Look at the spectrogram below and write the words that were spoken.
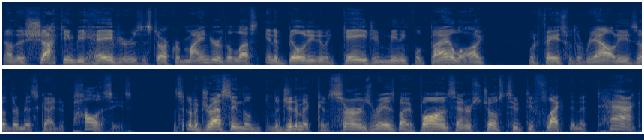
Now, this shocking behavior is a stark reminder of the left's inability to engage in meaningful dialogue when faced with the realities of their misguided policies. Instead of addressing the legitimate concerns raised by Vaughn, Sanders chose to deflect an attack,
